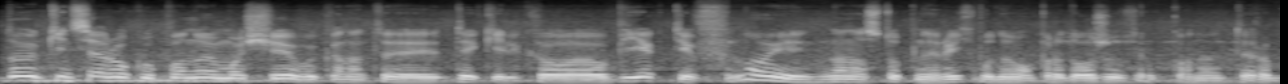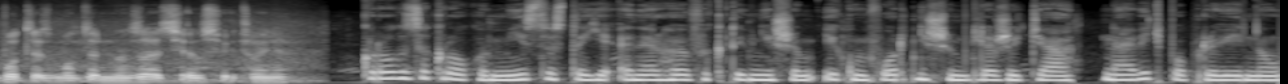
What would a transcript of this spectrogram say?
До кінця року плануємо ще виконати декілька об'єктів. Ну і на наступний рік будемо продовжувати виконувати роботи з модернізації освітлення. Крок за кроком місто стає енергоефективнішим і комфортнішим для життя, навіть попри війну.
